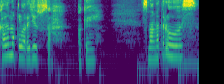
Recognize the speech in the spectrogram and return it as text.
kalian mau keluar aja susah. Oke. Okay? Semangat terus.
